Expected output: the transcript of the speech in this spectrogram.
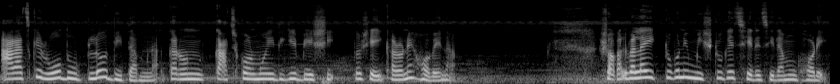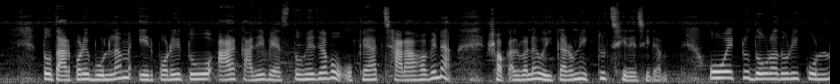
আর আজকে রোদ উঠলেও দিতাম না, কারণ কাজকর্ম এদিকে বেশি, তো সেই কারণে হবে না। সকালবেলায় একটুখানি মিষ্টুকে ছেড়েছিলাম ঘরে। তো তারপরে বললাম, এরপরে তো আর কাজে ব্যস্ত হয়ে যাব, ওকে আর ছাড়া হবে না। সকালবেলা ওই কারণে একটু ছেড়েছিলাম। ও একটু দৌড়াদৌড়ি করল,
